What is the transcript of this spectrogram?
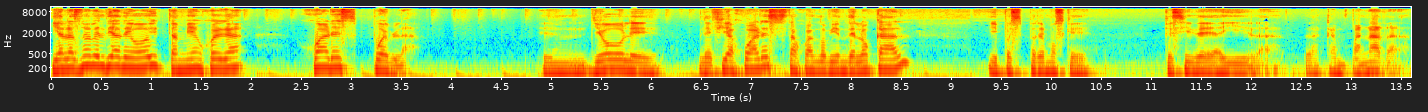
Y a las 9 el día de hoy también juega Juárez Puebla. yo le le fui a Juárez, está jugando bien de local y pues esperemos que, que sí de ahí la, campanada.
